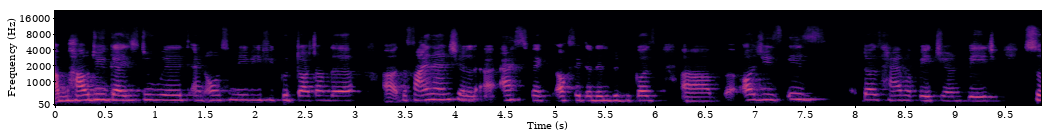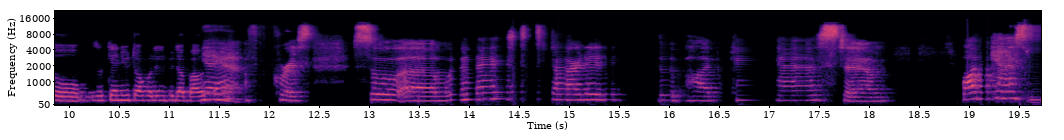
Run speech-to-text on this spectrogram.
Um, how do you guys do it? And also maybe if you could touch on the uh, the financial uh, aspect of it a little bit because uh, Aji's is does have a Patreon page. So so can you talk a little bit about yeah, that? Yeah, of course. So uh, when I started the podcast, um, podcast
